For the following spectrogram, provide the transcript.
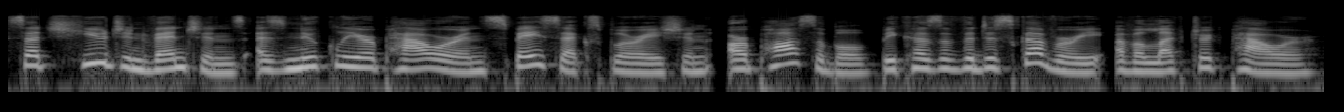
such huge inventions as nuclear power and space exploration are possible because of the discovery of electric power.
